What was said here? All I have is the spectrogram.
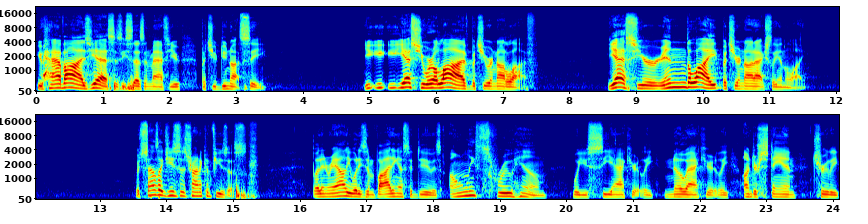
you have eyes, yes, as he says in Matthew, but you do not see. You, you, yes, you are alive, but you are not alive. Yes, you're in the light, but you're not actually in the light. Which sounds like Jesus is trying to confuse us. but in reality, what he's inviting us to do is only through him will you see accurately, know accurately, understand truly.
